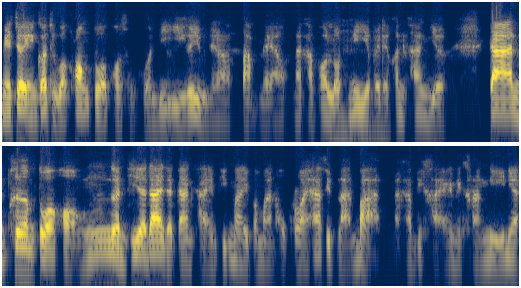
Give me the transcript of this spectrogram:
เมเจอร์เองก็ถือว่าคล่องตัวพอสมควร D/E ก็อยู่ในระดับต่ำแล้วนะครับเพราะลดหนี้ไปได้ค่อนข้างเยอะ การเพิ่มตัวของเงินที่จะได้จากการขายพิกไปประมาณ 650 ล้านบาทนะครับที่ขายในครั้งนี้เนี่ย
